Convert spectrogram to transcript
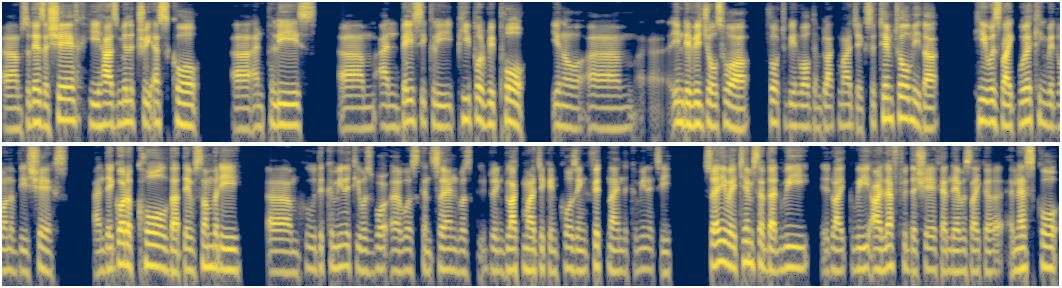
Um, so there's a sheikh. He has military escort uh, and police, um, and basically people report, you know, um, uh, individuals who are thought to be involved in black magic. So Tim told me that he was like working with one of these sheikhs, and they got a call that there was somebody um, who the community was uh, was concerned was doing black magic and causing fitna in the community. So anyway, Tim said that we like we I left with the sheikh, and there was like a an escort.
